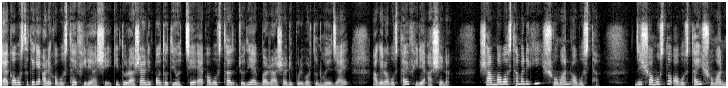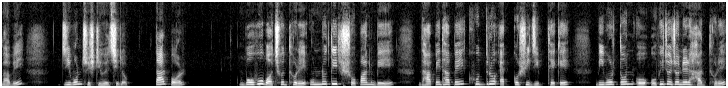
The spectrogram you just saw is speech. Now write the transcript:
এক অবস্থা থেকে আরেক অবস্থায় ফিরে আসে। কিন্তু রাসায়নিক পদ্ধতি হচ্ছে, এক অবস্থা যদি একবার রাসায়নিক পরিবর্তন হয়ে যায়, আগের অবস্থায় ফিরে আসে না। সাম্যাবস্থা মানে কি? সমান অবস্থা। যে সমস্ত অবস্থায় সমানভাবে জীবন সৃষ্টি হয়েছিল। তারপর বহু বছর ধরে উন্নতির সোপান বেয়ে ধাপে ধাপে ক্ষুদ্র এককোষী জীব থেকে বিবর্তন ও অভিযোজনের হাত ধরে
